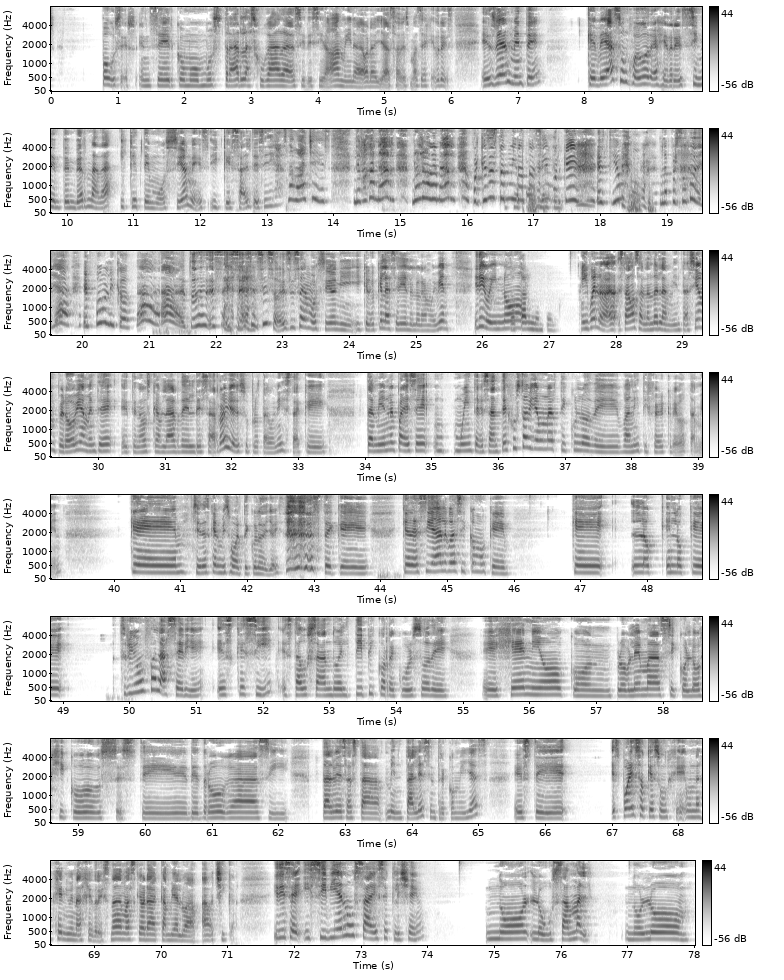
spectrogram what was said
poser, en ser como mostrar las jugadas y decir, ah, mira, ahora ya sabes más de ajedrez. Es realmente que veas un juego de ajedrez sin entender nada y que te emociones y que saltes y digas, no manches, le va a ganar, no le va a ganar, ¿por qué se están mirando así? ¿Por qué? El tiempo, la persona de allá, el público, ah, ah. Entonces es, es, eso, es esa emoción y, creo que la serie lo logra muy bien. Y digo, y no... Totalmente. Y bueno, estábamos hablando de la ambientación, pero obviamente eh, tenemos que hablar del desarrollo de su protagonista, que también me parece muy interesante. Justo había un artículo de Vanity Fair, creo, también, que, si no es que el mismo artículo de Joyce, este, que, que decía algo así como que, que lo, en lo que triunfa la serie es que sí está usando el típico recurso de eh, genio con problemas psicológicos, este, de drogas y tal vez hasta mentales, entre comillas. Este, es por eso que es un, genio en ajedrez, nada más que ahora cámbialo a, a chica. Y dice, y si bien usa ese cliché, no lo usa mal, no lo...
